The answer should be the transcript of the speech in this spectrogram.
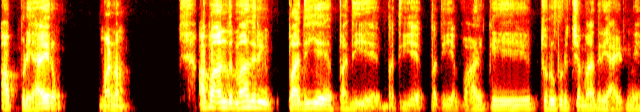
அப்படி ஆயிரும் மனம். அப்ப அந்த மாதிரி பதிய பதிய பதிய பதிய வாழ்க்கையே துருபிடிச்ச மாதிரி ஆயிடுமே.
